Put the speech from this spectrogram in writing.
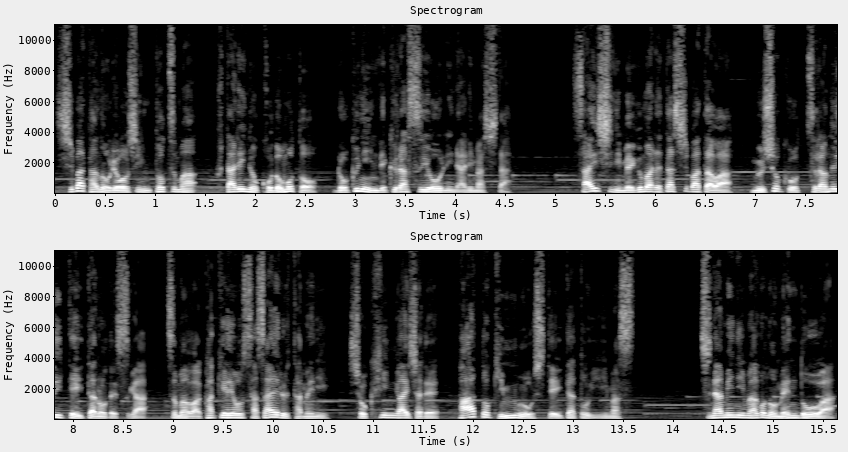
柴田の両親と妻、二人の子供と六人で暮らすようになりました。妻子に恵まれた柴田は無職を貫いていたのですが、妻は家計を支えるために食品会社でパート勤務をしていたと言います。ちなみに孫の面倒は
